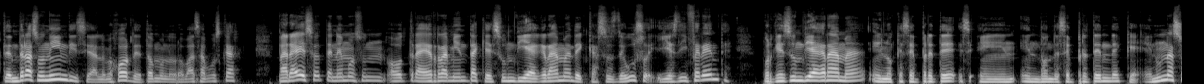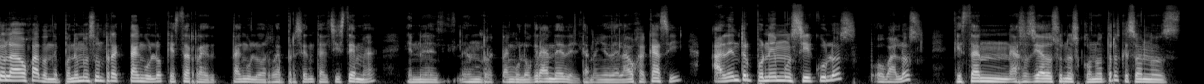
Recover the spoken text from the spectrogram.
Tendrás un índice, a lo mejor, de todo lo vas a buscar. Para eso tenemos otra herramienta que es un diagrama de casos de uso y es diferente, porque es un diagrama en lo que se en, en donde se pretende que en una sola hoja donde ponemos un rectángulo, que este rectángulo representa el sistema, en, un rectángulo grande del tamaño de la hoja casi, adentro ponemos círculos óvalos que están asociados unos con otros, que son los,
